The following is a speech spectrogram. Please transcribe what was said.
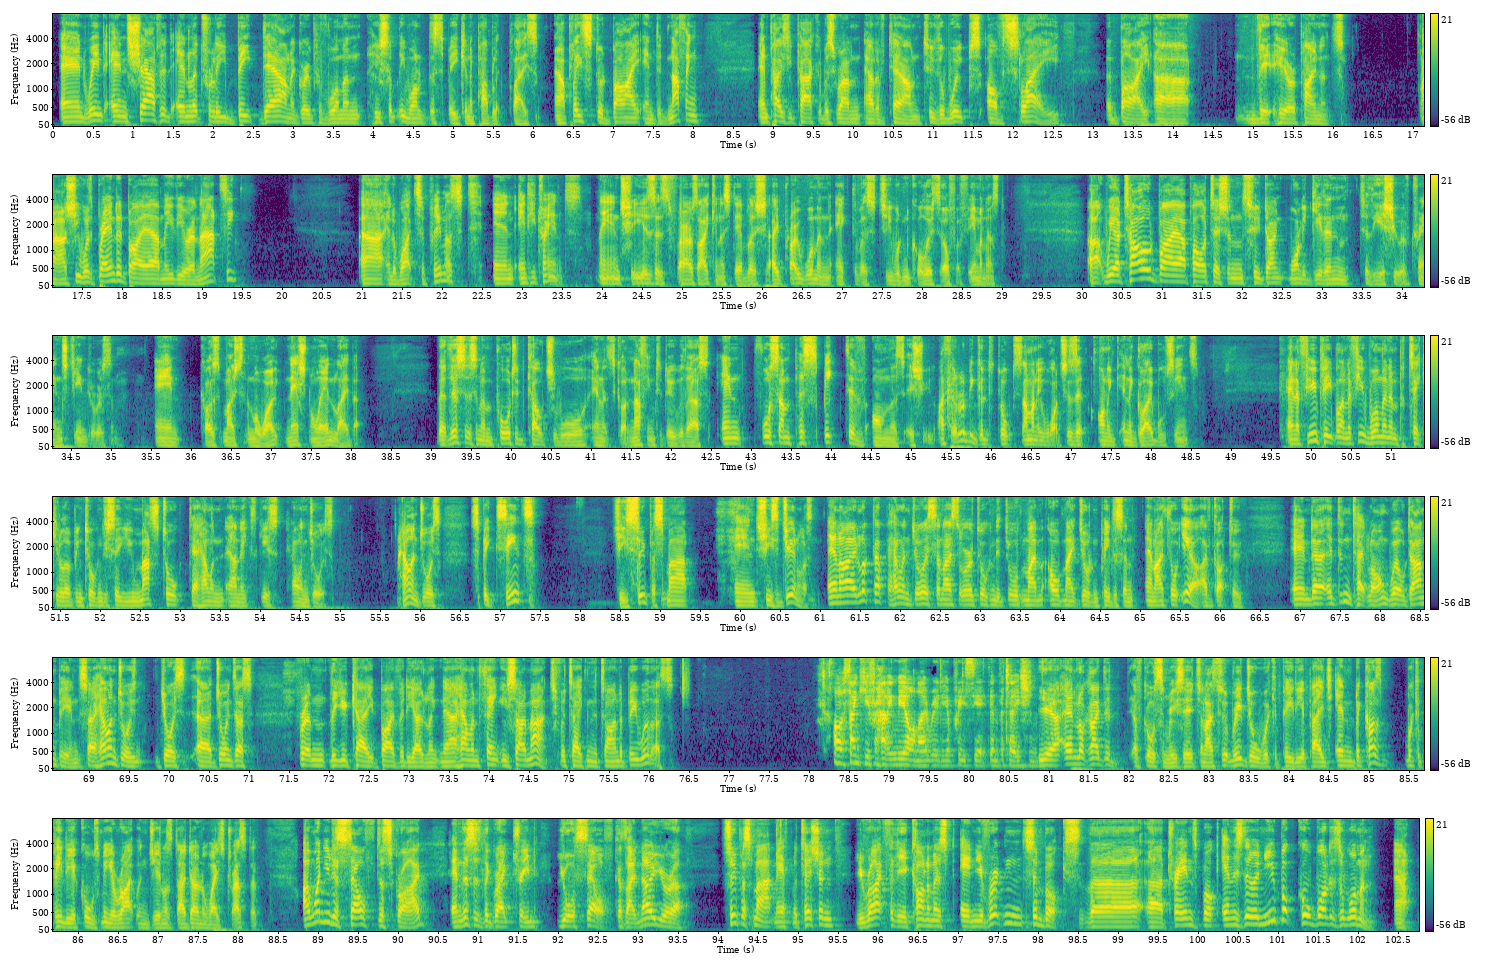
and went and shouted and literally beat down a group of women who simply wanted to speak in a public place. Our police stood by and did nothing, and Posie Parker was run out of town to the whoops of slay by uh, the, her opponents. Uh, she was branded by our media a Nazi uh, and a white supremacist and anti trans. And she is, as far as I can establish, a pro woman activist. She wouldn't call herself a feminist. Uh, we are told by our politicians who don't want to get into the issue of transgenderism, and because most of them are woke, National and Labour, that this is an imported culture war and it's got nothing to do with us. And for some perspective on this issue, I thought it would be good to talk to someone who watches it on a, in a global sense. And a few people, and a few women in particular, have been talking to say you must talk to Helen, our next guest, Helen Joyce. Helen Joyce speaks sense. She's super smart and she's a journalist. And I looked up Helen Joyce and I saw her talking to Jordan, my old mate Jordan Peterson, and I thought, yeah, I've got to. And uh, it didn't take long. Well done, Ben. So Helen Joyce, Joyce uh, joins us from the UK by video link now. Helen, thank you so much for taking the time to be with us. Oh, thank you for having me on. I really appreciate the invitation. Yeah, and look, I did, of course, some research and I read your Wikipedia page. And because Wikipedia calls me a right wing journalist, I don't always trust it. I want you to self describe, and this is the great trend, yourself, because I know you're a super smart mathematician. You write for The Economist, and you've written some books, the uh, trans book, and is there a new book called What is a Woman out?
